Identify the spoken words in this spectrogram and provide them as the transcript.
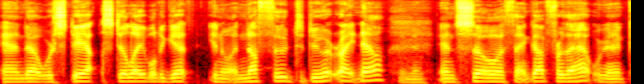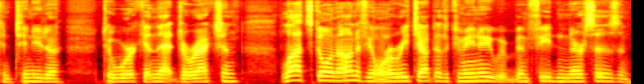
and uh, we're still still able to get you know enough food to do it right now. Amen. And so uh, thank God for that. We're going to continue to to work in that direction. Lots going on. If you want to reach out to the community, we've been feeding nurses and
